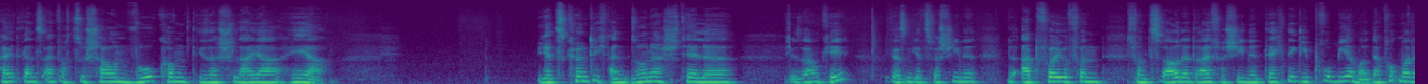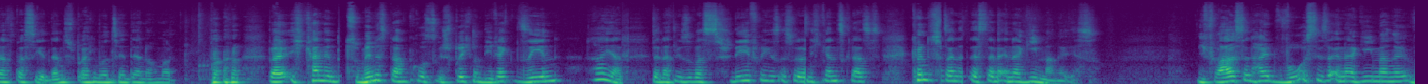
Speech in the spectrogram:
halt ganz einfach zu schauen, wo kommt dieser Schleier her. Jetzt könnte ich an so einer Stelle sagen, okay, das sind jetzt verschiedene, eine Abfolge von, von zwei oder drei verschiedenen Techniken, die probieren wir und dann gucken wir, was passiert. Dann sprechen wir uns hinterher nochmal. Weil ich kann zumindest nach einem kurzen Gespräch und direkt sehen, ah ja, wenn das wie sowas Schläfriges ist oder nicht ganz klar ist, könnte es sein, dass da ein Energiemangel ist. Die Frage ist dann halt, wo ist dieser Energiemangel?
